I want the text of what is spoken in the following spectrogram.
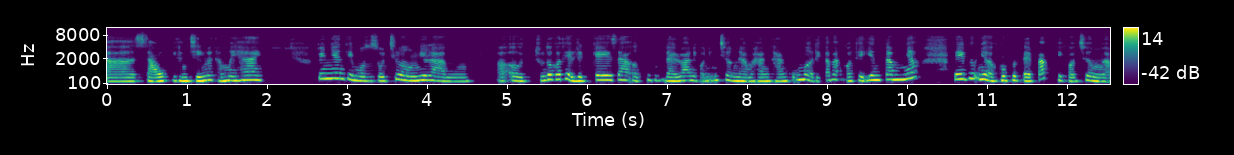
uh, 6, kỳ tháng 9 và tháng 12. Tuy nhiên thì một số trường như là ờ, ở chúng tôi có thể liệt kê ra ở khu vực Đài Loan thì có những trường nào mà hàng tháng cũng mở để các bạn có thể yên tâm nhé. Ví dụ như ở khu vực Đài Bắc thì có trường à,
